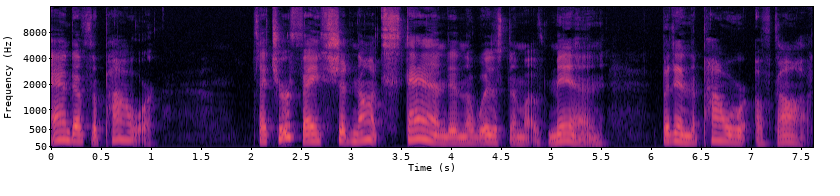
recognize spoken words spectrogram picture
and of the power, that your faith should not stand in the wisdom of men, but in the power of God.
